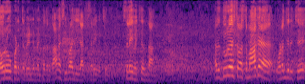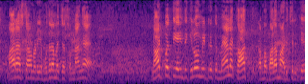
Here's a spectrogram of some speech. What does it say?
கௌரவப்படுத்த வேண்டும் என்பதற்காக சிவாஜி யாக் சிலை வச்சு சிலை வச்சிருந்தாங்க. அது துரதிருஷ்டவசமாக உடைஞ்சிருச்சு. மகாராஷ்டிராவுடைய முதலமைச்சர் சொன்னாங்க நாற்பத்தி ஐந்து கிலோமீட்டருக்கு மேலே காத்து ரொம்ப பலமாக அடிச்சிருக்கு.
